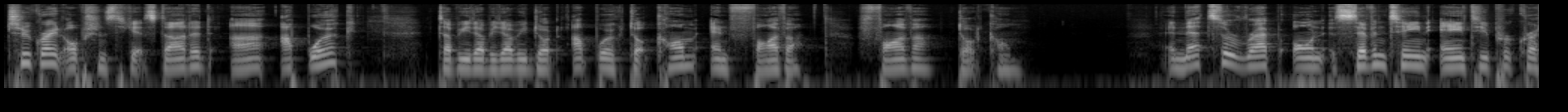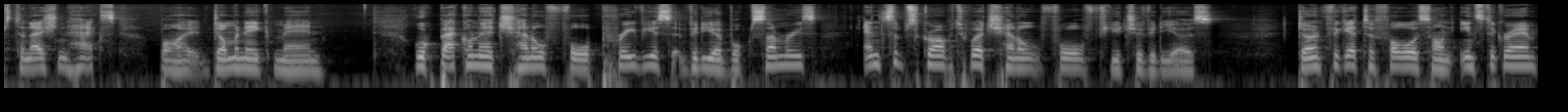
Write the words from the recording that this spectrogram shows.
two great options to get started are Upwork, www.upwork.com, and Fiverr, fiverr.com. And that's a wrap on 17 anti procrastination hacks by Dominic Mann. Look back on our channel for previous video book summaries and subscribe to our channel for future videos. Don't forget to follow us on Instagram,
